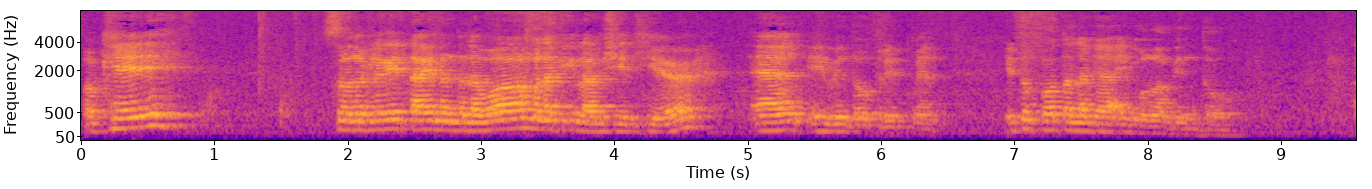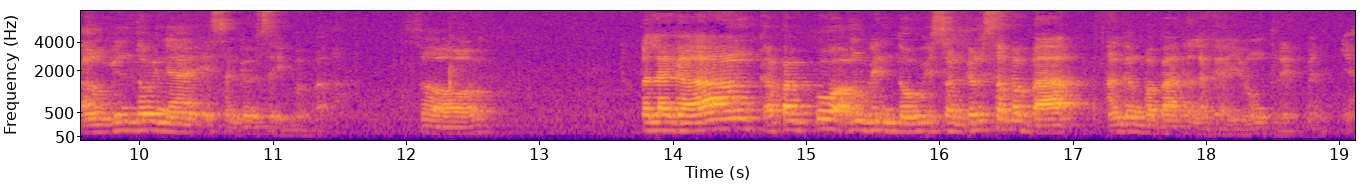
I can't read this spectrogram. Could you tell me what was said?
Okay? So naglagay tayo ng dalawang malaking lampshade here and a window treatment. Ito po talaga ay mga window. Ang window niya is hanggang sa ibaba. So, talagang kapag po ang window is hanggang sa baba, hanggang baba talaga yung treatment niya.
